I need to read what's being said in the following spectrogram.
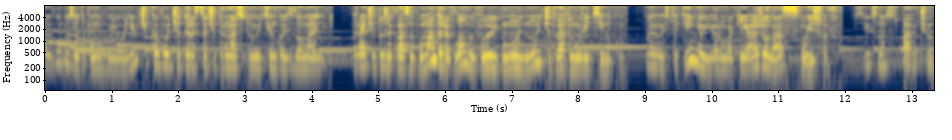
Ну губи за допомогою олівчика в 414 відтінку від Ламель. До речі, дуже класна помада Revlon в 004 відтінку. Ну і ось такий нью-йорк макіяж у нас вийшов. Всіх з наступаючим.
